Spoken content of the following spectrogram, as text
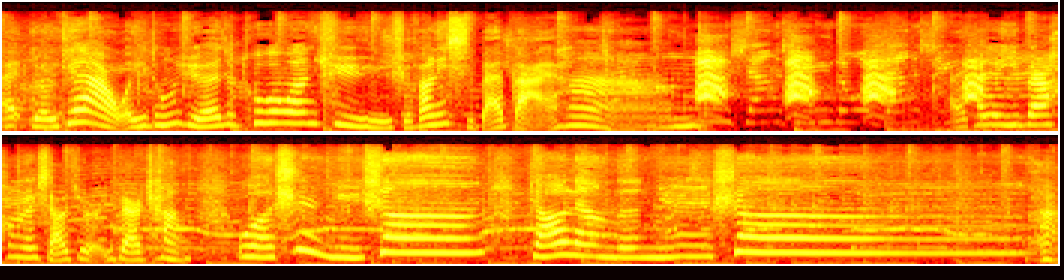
哎，有一天啊，我一同学就脱光光去水房里洗白白哈。哎，他就一边哼着小曲儿，一边唱：“我是女生，漂亮的女生。”啊，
